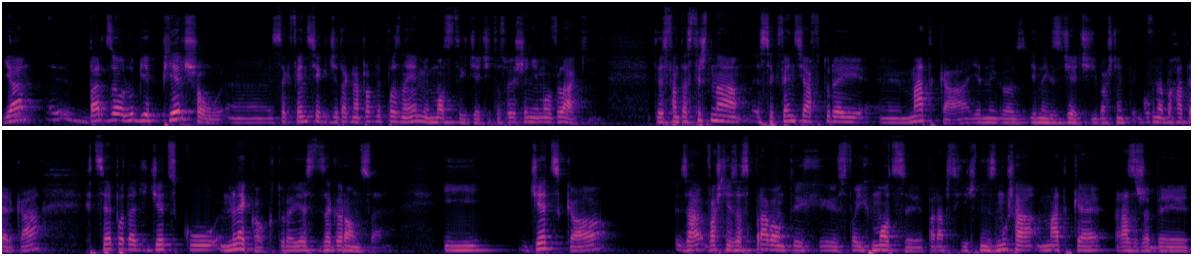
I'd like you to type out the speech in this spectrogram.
Ja e, bardzo lubię pierwszą e, sekwencję, gdzie tak naprawdę poznajemy moc tych dzieci. To są jeszcze niemowlaki. To jest fantastyczna sekwencja, w której e, matka jednego z, jednych z dzieci, właśnie główna bohaterka, chce podać dziecku mleko, które jest za gorące. I dziecko za, właśnie za sprawą tych swoich mocy parapsychicznych zmusza matkę raz, żeby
